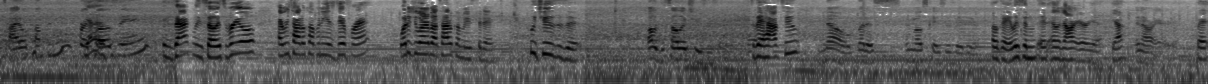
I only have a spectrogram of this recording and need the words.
The title company for Yes. closing. exactly. So it's real. Every title company is different. What did you learn about title companies today? Who chooses it? Oh, the seller chooses it. Do they have to? No, but it's in most cases they do Okay, at least in, in, in our area. Yeah. in our area. But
